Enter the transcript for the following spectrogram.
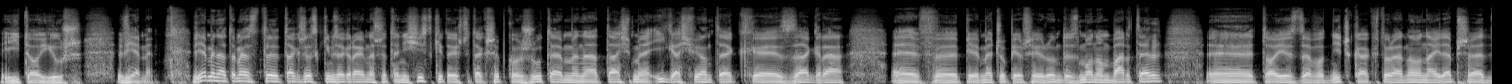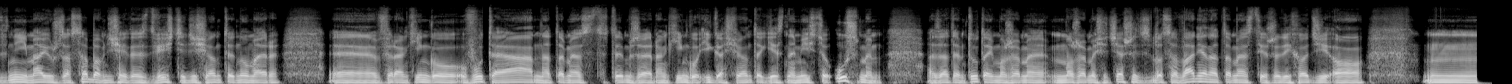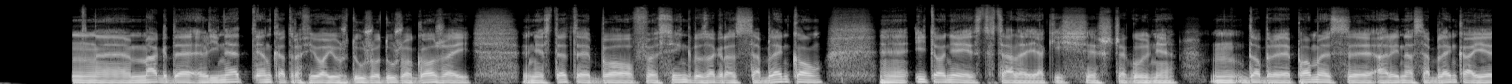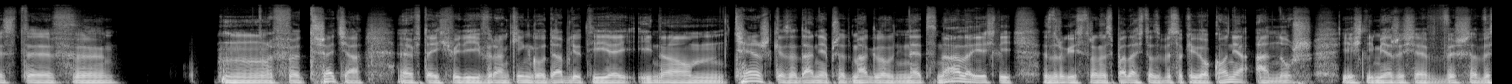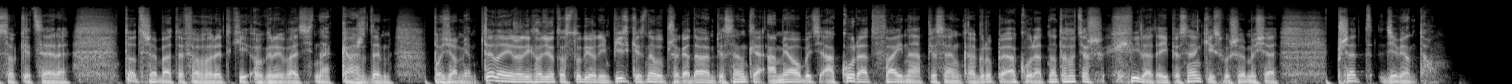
i to już wiemy. Wiemy natomiast e, także, z kim zagrają nasze tenisistki. To jeszcze tak szybko rzutem na taśmę. Iga Świątek e, zagra w meczu pierwszej rundy z Moną Bartel to jest zawodniczka, która no, najlepsze dni ma już za sobą. Dzisiaj to jest 210 numer e, w rankingu WTA, natomiast w tymże rankingu Iga Świątek jest na miejscu ósmym, a zatem tutaj możemy, możemy się cieszyć z losowania, natomiast jeżeli chodzi o mm, Magdę Linet. Janka trafiła już dużo, dużo gorzej. Niestety, bo w singlu zagra z Sablenką e, i to nie jest wcale jakiś szczególnie mm, dobry pomysł. Aryna Sablenka jest w Mm, w trzecia e, w tej chwili w rankingu WTA i no mm, ciężkie zadanie przed Maglą Net, no ale jeśli z drugiej strony spadać to z wysokiego konia, a nóż jeśli mierzy się w wyższe, wysokie cere, to trzeba te faworytki ogrywać na każdym poziomie. Tyle jeżeli chodzi o to studio olimpijskie. Znowu przegadałem piosenkę, a miało być akurat fajna piosenka grupy Akurat. No to chociaż chwilę tej piosenki słyszymy się przed dziewiątą.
